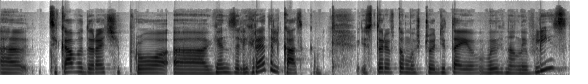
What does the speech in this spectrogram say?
Е, Цікаво, до речі, про е, Гензель Гретель казка. Історія в тому, що дітей вигнали в ліс.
